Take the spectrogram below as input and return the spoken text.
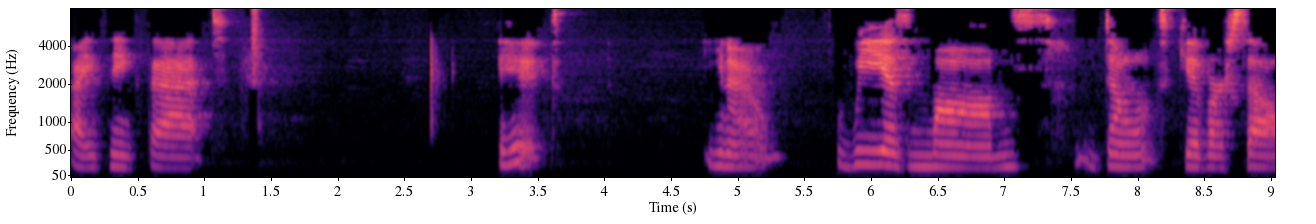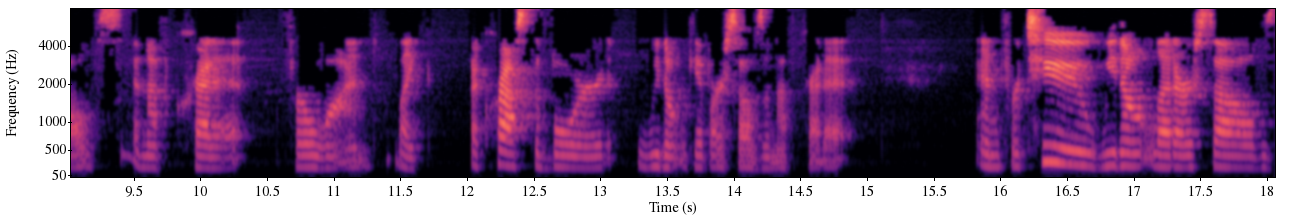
I think that it you know, we as moms don't give ourselves enough credit for one. Like across the board, we don't give ourselves enough credit. And for two, we don't let ourselves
